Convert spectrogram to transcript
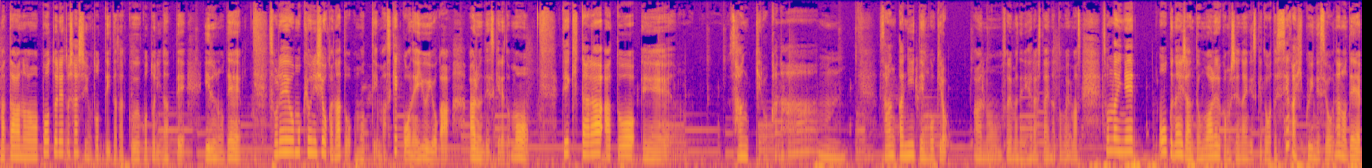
またあのポートレート写真を撮っていただくことになっているのでそれを目標にしようかなと思っています。結構ね猶予があるんですけれどもできたらあと、えー、3キロかな。うん。3か2.5キロあのそれまでに減らしたいなと思います。そんなにね多くないじゃんって思われるかもしれないんですけど私背が低いんですよ。なので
